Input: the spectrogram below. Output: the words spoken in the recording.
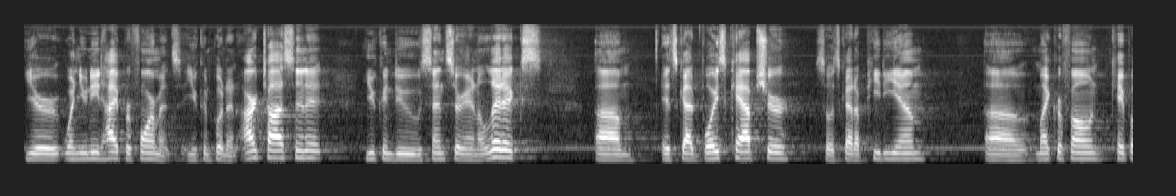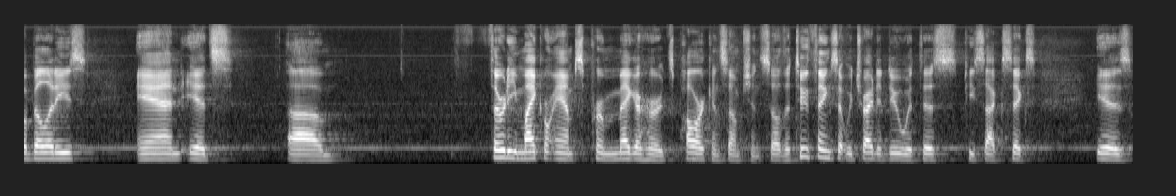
your, when you need high performance. You can put an RTOS in it, you can do sensor analytics, um, it's got voice capture, so it's got a PDM uh, microphone capabilities, and it's um, 30 microamps per megahertz power consumption. So the two things that we tried to do with this PSOC 6 is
